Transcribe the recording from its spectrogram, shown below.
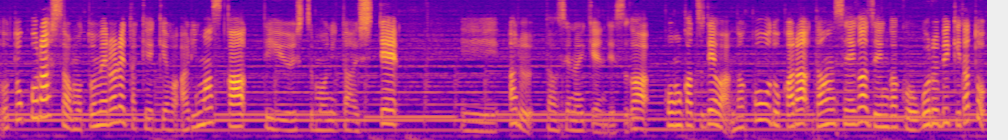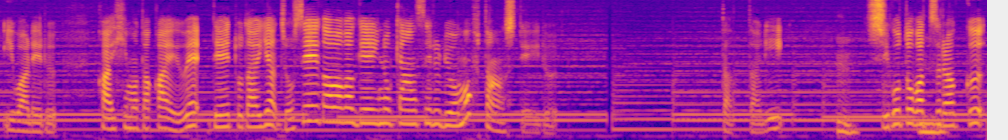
ー男らしさを求められた経験はありますかっていう質問に対して、えーある男性の意見ですが婚活では仲人から男性が全額おごるべきだと言われる。会費も高い上デート代や女性側が原因のキャンセル料も負担している。だったり、うん。仕事が辛く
